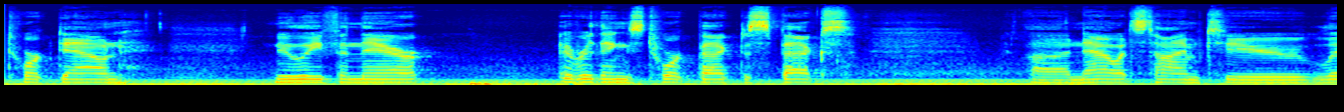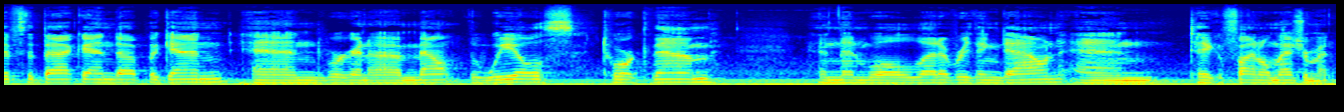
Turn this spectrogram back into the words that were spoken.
torqued down, new leaf in there, everything's torqued back to specs. Uh, now it's time to lift the back end up again and we're gonna mount the wheels, torque them, and then we'll let everything down and take a final measurement.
